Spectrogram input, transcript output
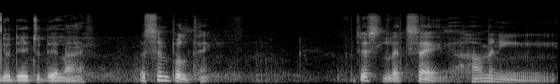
your day-to-day life, a simple thing. Just let's say, how many…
